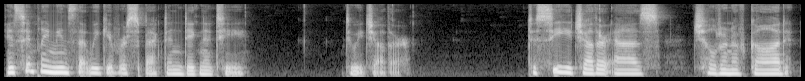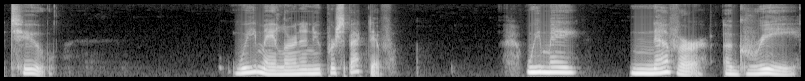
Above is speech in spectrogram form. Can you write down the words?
It simply means that we give respect and dignity to each other, to see each other as children of God too. We may learn a new perspective. We may never agree,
